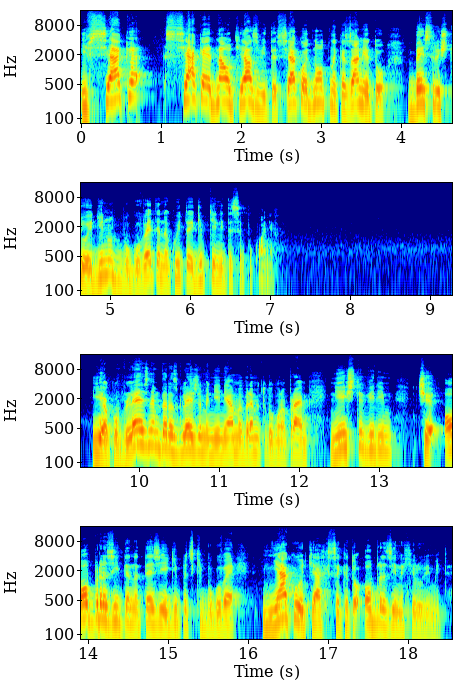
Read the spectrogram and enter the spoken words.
И всяка, всяка една от язвите, всяко едно от наказанието бе срещу един от боговете, на които египтяните се покланяха. И ако влезнем да разглеждаме, ние нямаме времето да го направим, ние ще видим, че образите на тези египетски богове, някои от тях са като образи на херовимите.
